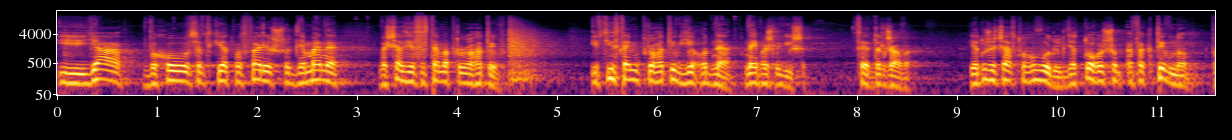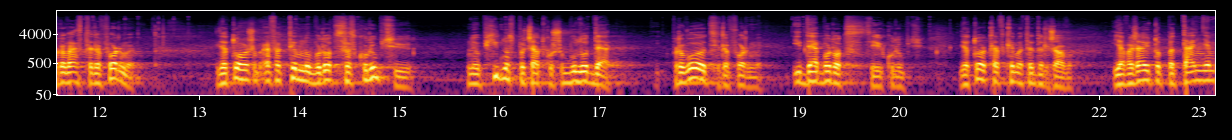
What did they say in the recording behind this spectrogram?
І я виховувався в такій атмосфері, що для мене весь час є система прерогатив. І в цій системі прерогатив є одне, найважливіше це держава. Я дуже часто говорю, для того, щоб ефективно провести реформи, для того, щоб ефективно боротися з корупцією, необхідно спочатку, щоб було де проводити ці реформи і де боротися з цією корупцією. Для того треба втримати державу. Я вважаю то питанням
